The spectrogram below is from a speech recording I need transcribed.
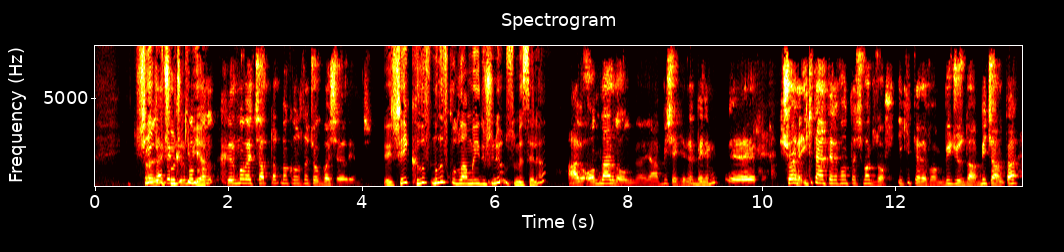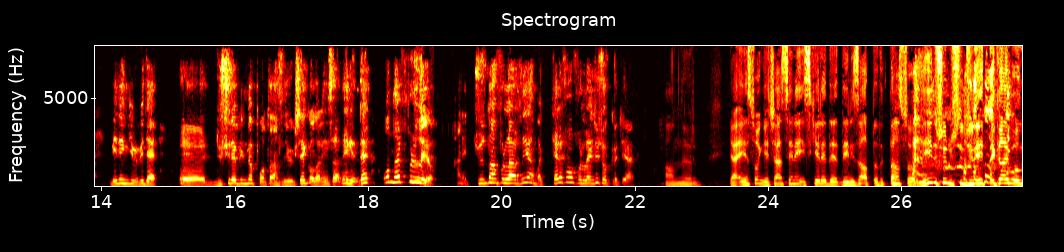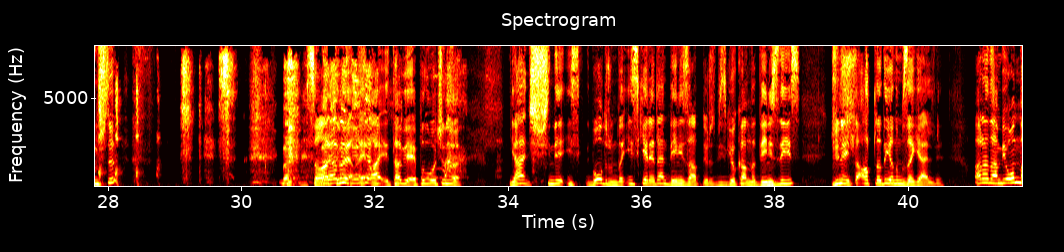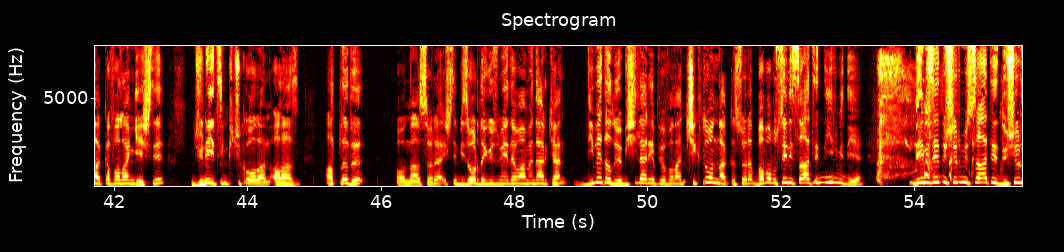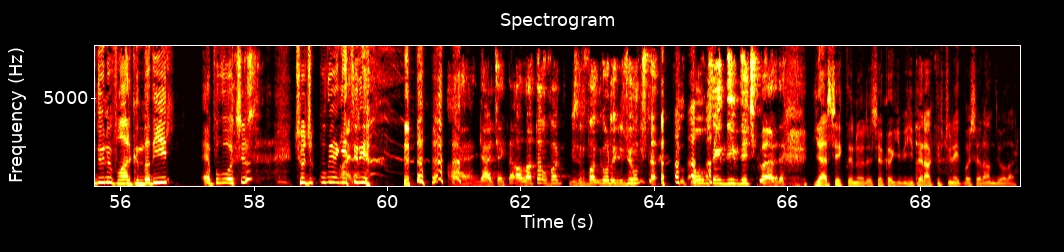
Şey gibi çocuk kırma, gibi ya. konu- kırma ve çatlatma konusunda çok başarılıymış. E, şey kılıf mılıf kullanmayı düşünüyor musun mesela? Abi onlar da olmuyor ya. Bir şekilde benim e, şöyle iki tane telefon taşımak zor. İki telefon, bir cüzdan, bir çanta. Benim gibi bir de e, düşürebilme potansiyeli yüksek olan insanın elinde onlar fırlıyor. Hani cüzdan fırlarsa iyi ama telefon fırlayınca çok kötü yani. Anlıyorum. Ya en son geçen sene iskelede denize atladıktan sonra neyi düşünmüştün? Cüneyt'le kaybolmuştu. Saat değil mi? Ay, ay, tabii Apple Watch'unu. Ya şimdi Bodrum'da iskeleden denize atlıyoruz. Biz Gökhan'la denizdeyiz. Cüneyt de atladı yanımıza geldi. Aradan bir 10 dakika falan geçti. Cüneyt'in küçük oğlan Alaz atladı. Ondan sonra işte biz orada yüzmeye devam ederken dibe dalıyor bir şeyler yapıyor falan. Çıktı 10 dakika sonra baba bu senin saatin değil mi diye. Denize düşürmüş saati düşürdüğünün farkında değil. Apple Watch'u çocuk buluyor getiriyor. Aynen gerçekten. Allah'tan ufak bizim ufak orada yüzüyormuş da futbol mu senin diye çıkıverdi. Gerçekten öyle şaka gibi. Hiperaktif Cüneyt Başaran diyorlar.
